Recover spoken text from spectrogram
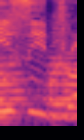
Easy Draw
